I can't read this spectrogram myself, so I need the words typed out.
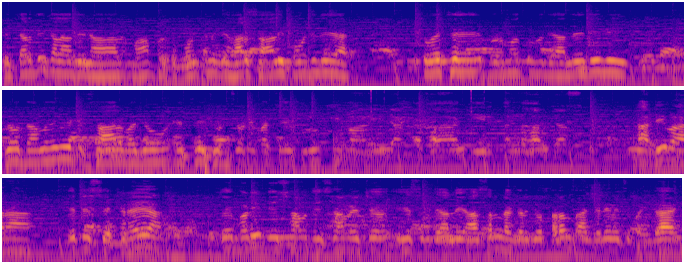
ਤੇ ਚੜ੍ਹਦੀ ਕਲਾ ਦੇ ਨਾਲ ਮਹਾਂਪੁਰਖ ਪਹੁੰਚਣਗੇ, ਹਰ ਸਾਲ ਹੀ ਪਹੁੰਚਦੇ ਆ। ਸੋ ਇੱਥੇ ਗੁਰਮਤਿ ਵਿਦਿਆਲੇ ਦੀ ਵੀ, ਜੋ ਦਮਦਮੀ ਟਕਸਾਲ ਵਜੋਂ ਇੱਥੇ ਛੋਟੇ ਛੋਟੇ ਬੱਚੇ, ਗੁਰੂ ਕੀ ਬਾਣੀ ਜਾਂ ਕਥਾ, ਕੀਰਤਨ, ਹਰ ਜਸ, ਢਾਡੀ ਵਾਰਾਂ ਇੱਥੇ ਸਿੱਖ ਰਹੇ ਆ ਤੇ ਬੜੀ ਦੇਸ਼ਾਂ ਵਿਦੇਸ਼ਾਂ ਵਿੱਚ ਇਸ ਵਿਦਿਆਲੇ ਆਸਮ ਨਗਰ ਜੋ ਤਰਨਤਾਰਨ ਜ਼ਿਲ੍ਹੇ ਵਿੱਚ ਪੈਂਦਾ ਹੈ,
